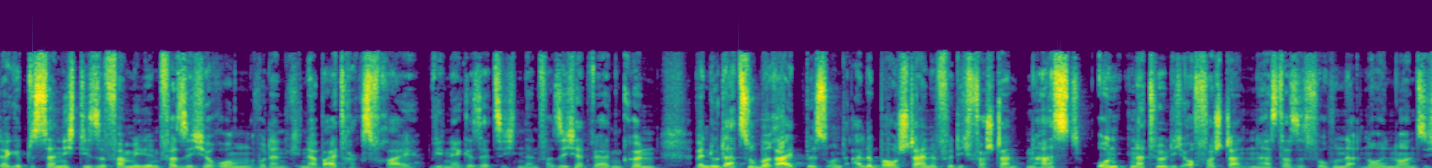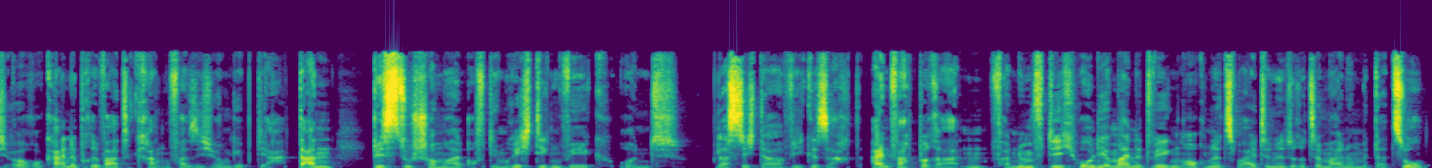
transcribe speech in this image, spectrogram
Da gibt es dann nicht diese Familienversicherung, wo dann Kinder beitragsfrei wie in der gesetzlichen dann versichert werden können, wenn du dazu bereit bist und alle Bausteine für dich verstanden hast und natürlich auch verstanden hast, dass es für 199 Euro keine private Krankenversicherung gibt, ja, dann bist du schon mal auf dem richtigen Weg und lass dich da, wie gesagt, einfach beraten, vernünftig, hol dir meinetwegen auch eine zweite, eine dritte Meinung mit dazu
